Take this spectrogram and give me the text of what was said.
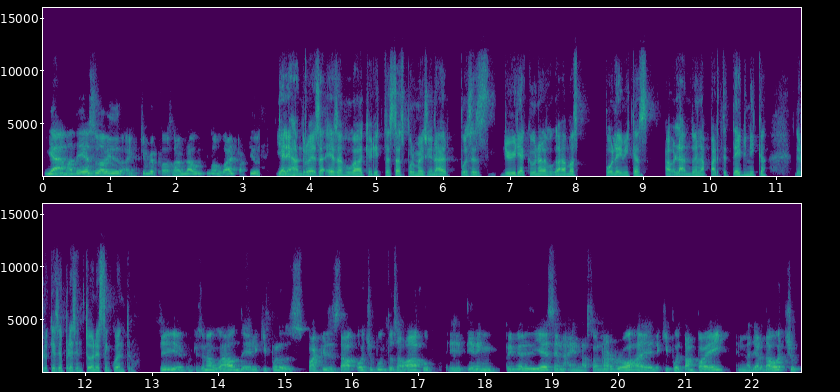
Y además de eso, David, hay que repasar la última jugada del partido. Y Alejandro, esa, esa jugada que ahorita estás por mencionar, pues es, yo diría que una de las jugadas más polémicas hablando en la parte técnica de lo que se presentó en este encuentro. Sí, eh, porque es una jugada donde el equipo de los Packers está ocho puntos abajo, eh, tienen primero y diez en la, en la zona roja del equipo de Tampa Bay, en la yarda 8,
